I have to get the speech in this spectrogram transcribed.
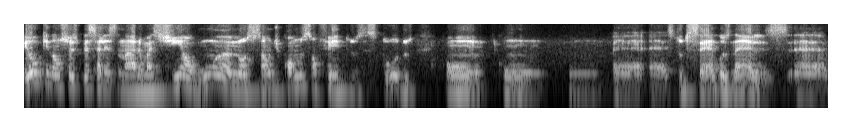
eu que não sou especialista na área, mas tinha alguma noção de como são feitos os estudos com, com, com é, é estudos cegos, né? Eles é,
